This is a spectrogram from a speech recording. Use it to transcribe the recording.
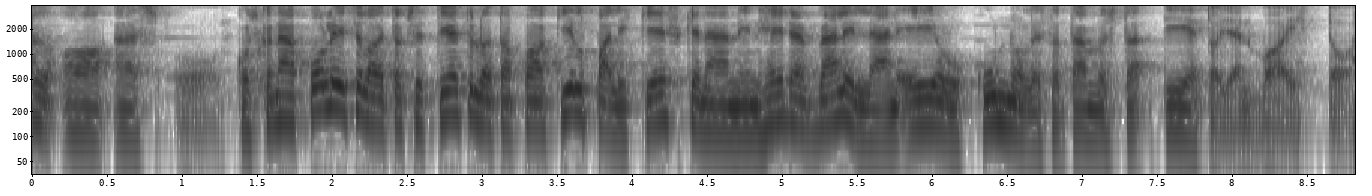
LASO. Koska nämä poliisilaitokset tietyllä tapaa kilpaili keskenään, niin heidän välillään ei ollut kunnollista tämmöistä tietojen vaihtoa.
